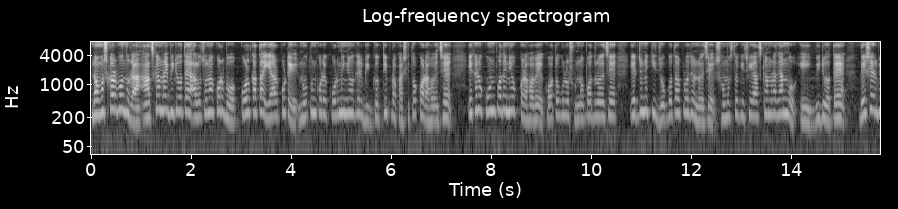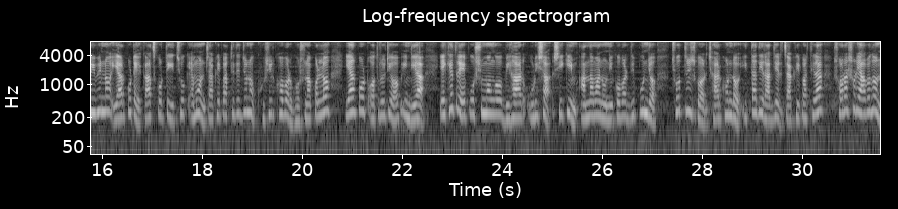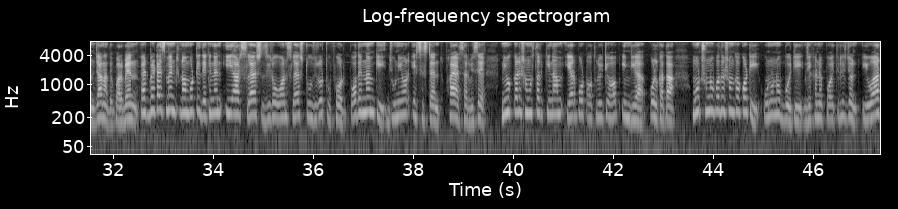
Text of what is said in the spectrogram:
নমস্কার বন্ধুরা, আজকে আমরা এই ভিডিওতে আলোচনা করব কলকাতা এয়ারপোর্টে নতুন করে কর্মী নিয়োগের বিজ্ঞপ্তি প্রকাশিত করা হয়েছে। এখানে কোন পদে নিয়োগ করা হবে, কতগুলো শূন্যপদ রয়েছে, এর জন্য কি যোগ্যতার প্রয়োজন রয়েছে, সমস্ত কিছুই আজকে আমরা জানব এই ভিডিওতে। দেশের বিভিন্ন এয়ারপোর্টে কাজ করতে ইচ্ছুক এমন চাকরি প্রার্থীদের জন্য খুশির খবর ঘোষণা করল এয়ারপোর্ট অথরিটি অফ ইন্ডিয়া। এক্ষেত্রে পশ্চিমবঙ্গ, বিহার, উড়িষ্যা, সিকিম, আন্দামান ও নিকোবর দ্বীপপুঞ্জ, ছত্তিশগড়, ঝাড়খণ্ড ইত্যাদি রাজ্যের চাকরি প্রার্থীরা সরাসরি আবেদন জানাতে পারবেন। অ্যাডভার্টাইজমেন্ট নম্বরটি দেখে নেন ER slash zero one slash two zero two four পদের নাম কি? জুনিয়র অ্যাসিস্ট্যান্ট ফায়ার সার্ভিসে নিয়োগকারী সংস্থার কি নাম airport authority of India, Kolkata? মোট শূন্য পদের সংখ্যা কটি? উননব্বইটি যেখানে পঁয়ত্রিশ জন ইউআর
